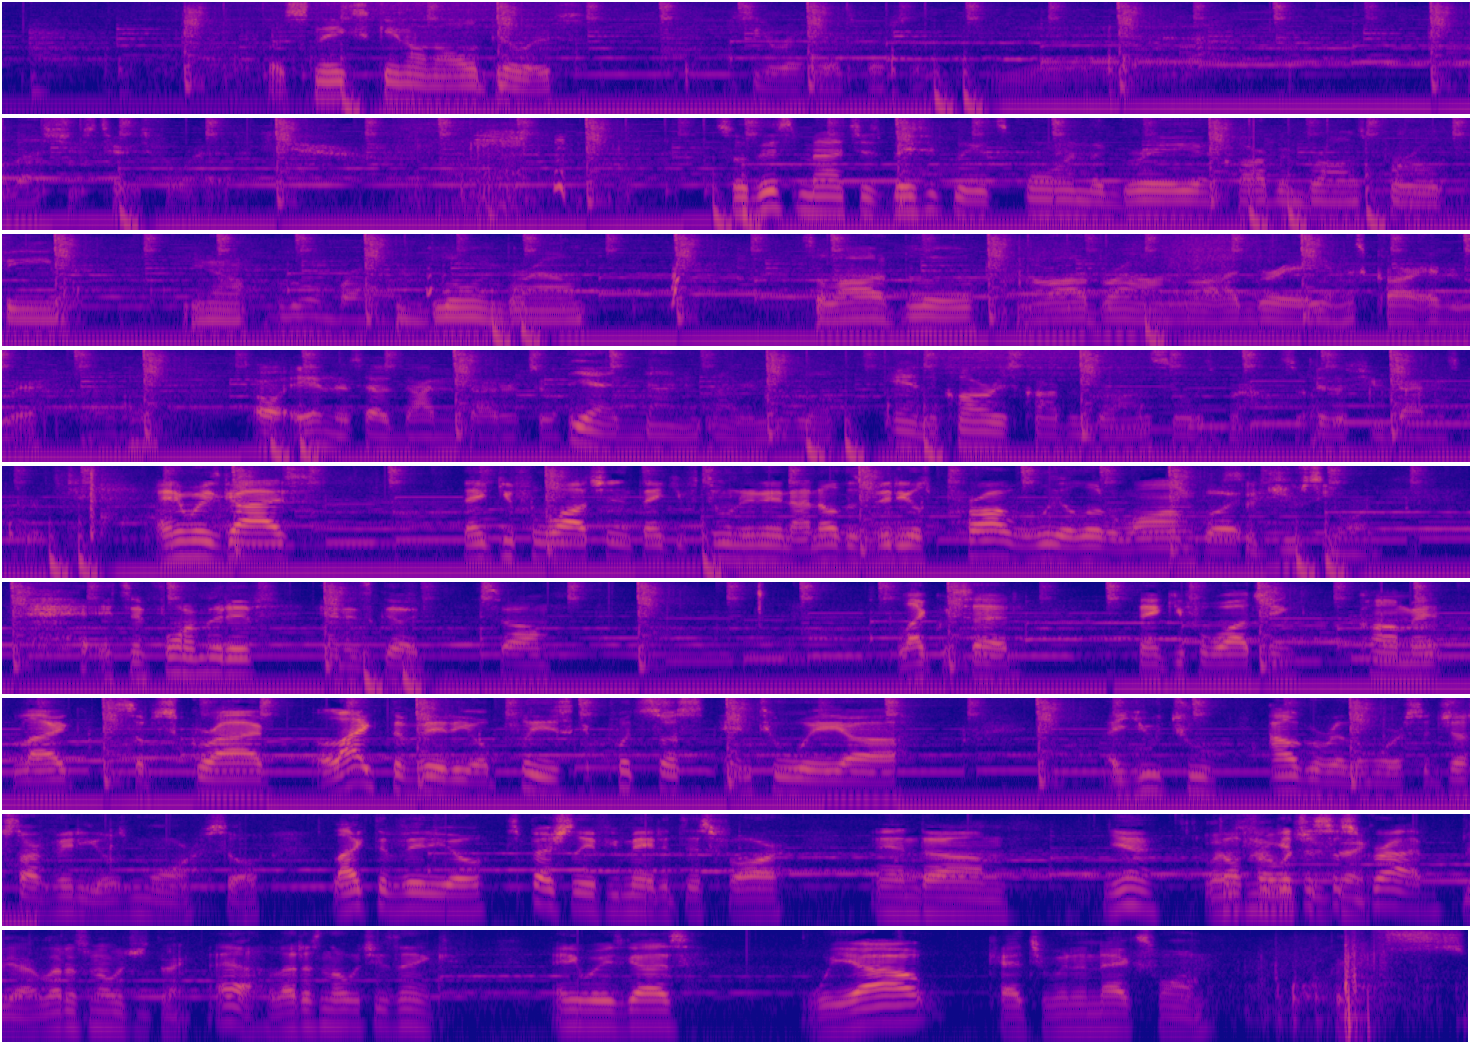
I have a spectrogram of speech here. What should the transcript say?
But snake skin on all the pillars. See it right here, especially. Yeah. that's just Terry's forehead. so this match is basically exploring the gray and carbon bronze pearl theme. You know, Blue and brown. blue and brown. It's a lot of blue and a lot of brown and a lot of gray in this car everywhere. Mm-hmm. Oh, and this has diamond pattern too. Yeah, diamond pattern as well. And the car is carbon bronze, so it's brown. So There's a few diamonds on it. Anyways, guys, thank you for watching. Thank you for tuning in. I know this video is probably a little long, but It's a juicy one. It's informative and it's good. So, like we said, thank you for watching. Comment, like, subscribe, like the video, please. It puts us into a uh, a YouTube algorithm where it suggests our videos more. So, like the video, especially if you made it this far. And um, yeah, Let don't forget to you think. subscribe. Yeah, let us know what you think. Yeah, let us know what you think. Anyways, guys, we out. Catch you in the next one. Peace.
